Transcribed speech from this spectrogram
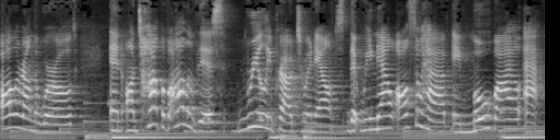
all around the world. And on top of all of this, really proud to announce that we now also have a mobile app.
